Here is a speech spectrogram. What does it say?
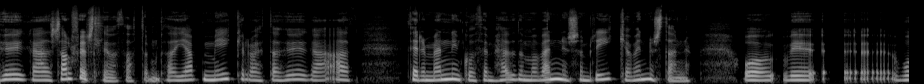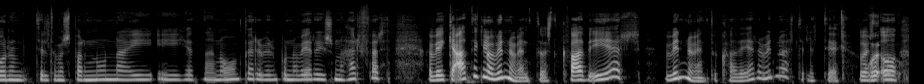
huga að sálfélagslegu þáttunum, það er jafn mikilvægt að huga að þeirri menningu og þeim hefðum að vennu sem ríkja á vinnustannum og við uh, vorum til dæmis bara núna í, í hérna nógumberi, við erum búin að vera í svona herrferð að við ekki aðdegla á vinnuvend hvað er vinnuvend og hvað er vinnueftilitið og, og, og,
